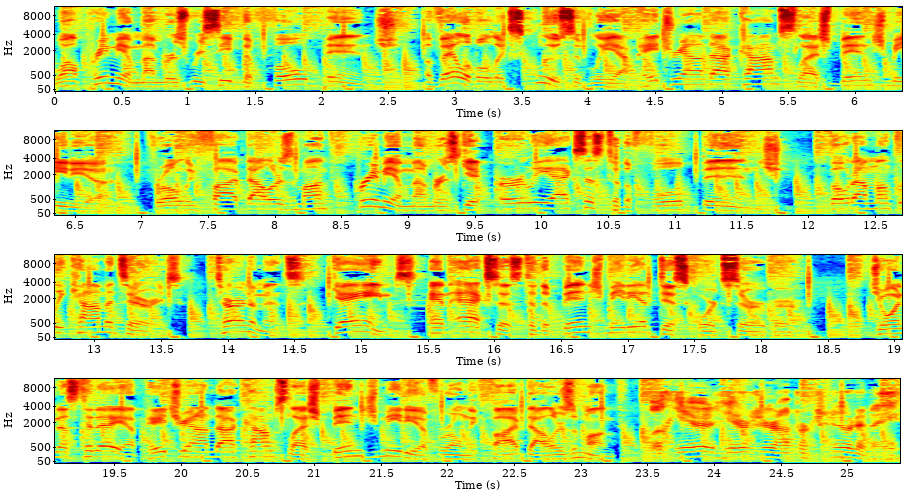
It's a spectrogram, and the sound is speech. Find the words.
while premium members receive the full binge. Available exclusively at patreon.com slash binge media. For only $5 a month, premium members get early access to the full binge. Vote on monthly commentaries, tournaments, games, and access to the Binge Media Discord server. Join us today at patreon.com slash binge media for only $5 a month. Well, here, here's your opportunity.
